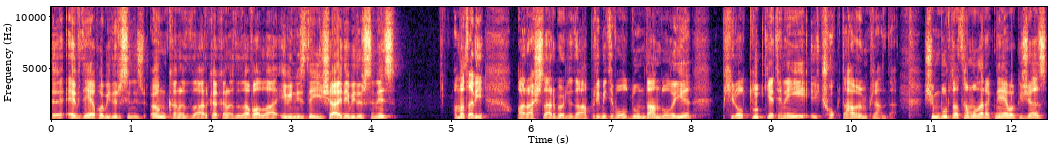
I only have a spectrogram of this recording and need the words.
e, evde yapabilirsiniz. Ön kanadı da arka kanadı da vallahi evinizde inşa edebilirsiniz. Ama tabii araçlar böyle daha primitif olduğundan dolayı pilotluk yeteneği e, çok daha ön planda. Şimdi burada tam olarak neye bakacağız?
